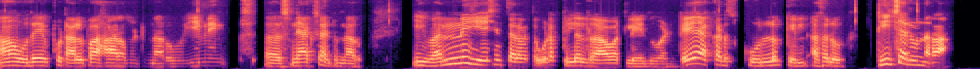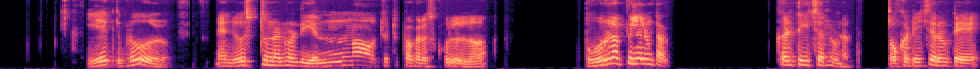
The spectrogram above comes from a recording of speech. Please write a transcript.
ఆ, ఉదయం పూట అల్పాహారం అంటున్నారు. ఈవినింగ్ స్నాక్స్ అంటున్నారు. ఇవన్నీ చేసిన తర్వాత కూడా పిల్లలు రావట్లేదు అంటే అక్కడ స్కూల్లో పిల్ల అసలు టీచర్లు ఉన్నారా? ఏ ఇప్పుడు నేను చూస్తున్నటువంటి ఎన్నో చుట్టుపక్కల స్కూళ్ళల్లో ఊర్లో పిల్లలు ఉంటారు. కానీ టీచర్లు ఉండరు. ఒక టీచర్ ఉంటే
